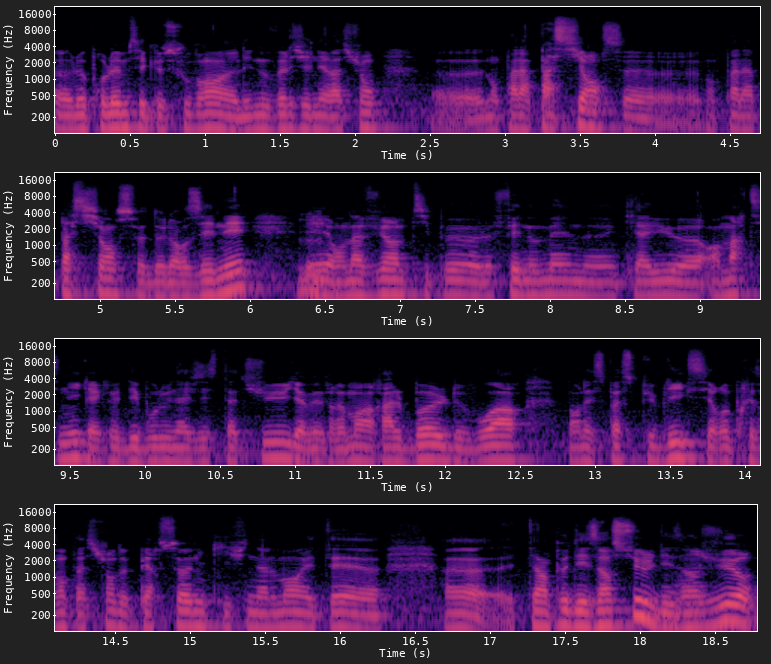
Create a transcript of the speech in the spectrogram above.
Euh, le problème, c'est que souvent, les nouvelles générations n'ont pas la patience, n'ont pas la patience de leurs aînés. Mm. Et on a vu un petit peu le phénomène qu'il y a eu en Martinique avec le déboulonnage des statues. Il y avait vraiment un ras-le-bol de voir dans l'espace public ces représentations de personnes qui finalement étaient, étaient un peu des insultes, des injures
